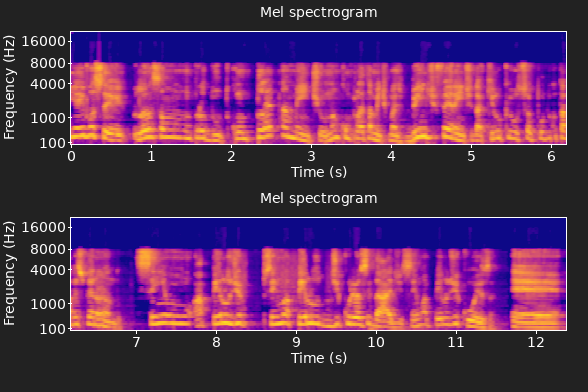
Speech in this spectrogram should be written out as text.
E aí você lança um, um produto completamente, ou não completamente, mas bem diferente daquilo que o seu público estava esperando. Sem um apelo de. Sem um apelo de curiosidade, sem um apelo de coisa. É,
